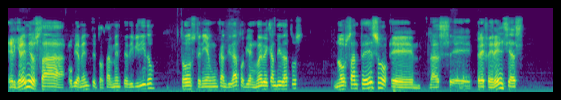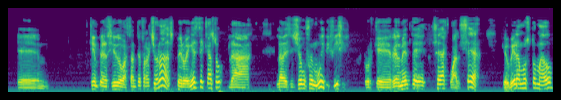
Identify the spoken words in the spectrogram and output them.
el gremio está obviamente totalmente dividido. Todos tenían un candidato, habían nueve candidatos. No obstante eso, eh, las eh, preferencias eh, siempre han sido bastante fraccionadas, pero en este caso la, la decisión fue muy difícil, porque realmente, sea cual sea que hubiéramos tomado,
